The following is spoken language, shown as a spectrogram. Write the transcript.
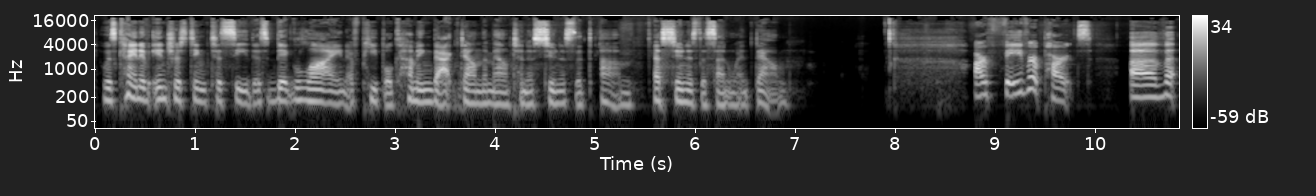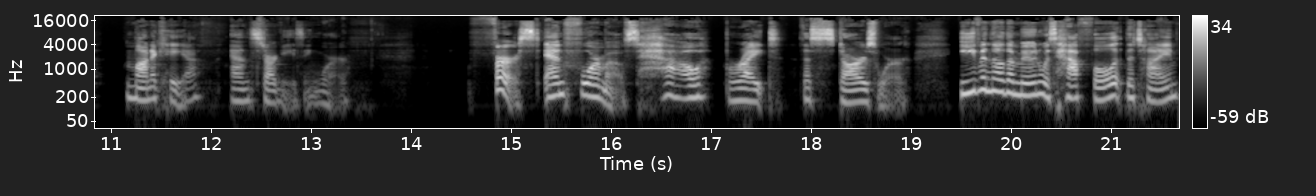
It was kind of interesting to see this big line of people coming back down the mountain as soon as the um, as soon as the sun went down. Our favorite parts of Mauna Kea and stargazing were first and foremost how bright the stars were even though the moon was half full at the time,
